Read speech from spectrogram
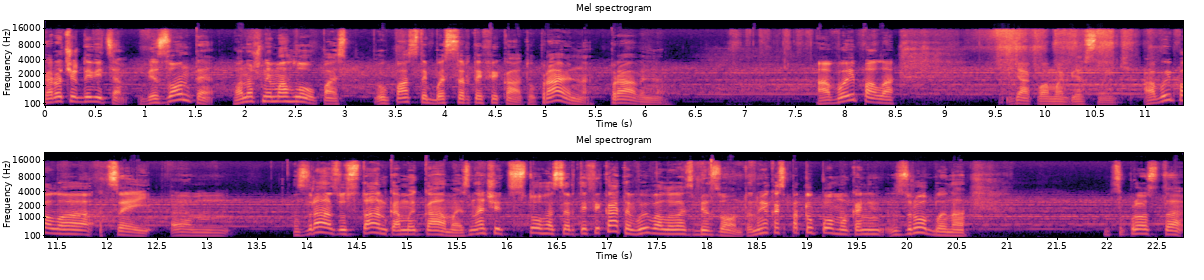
Коротше, дивіться, бізонте, воно ж не могло упасть, упасти без сертифікату. Правильно? Правильно. А випало. Як вам об'яснити? А випало цей. Ем, зразу з танками ками. Значить, з того сертифіката вивалилась бізонта. Ну, якось по-тупому зроблено. Це просто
